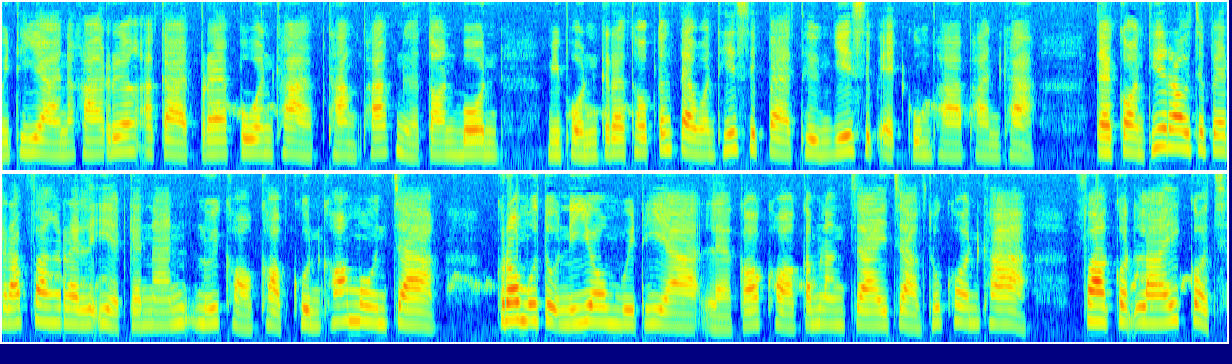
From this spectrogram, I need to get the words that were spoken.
วิทยานะคะ เรื่องอากาศแปรปรวนค่ะ ทางภาคเหนือตอนบน มีผลกระทบตั้งแต่วันที่ 18 ถึง 21 กุมภาพันธ์ค่ะ แต่ก่อนที่เราจะไปรับฟังรายละเอียดกันนั้น นุ้ยขอขอบคุณข้อมูลจาก กรมอุตุนิยมวิทยา และก็ขอกำลังใจจากทุกคนค่ะ ฝากกดไลค์กดแช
